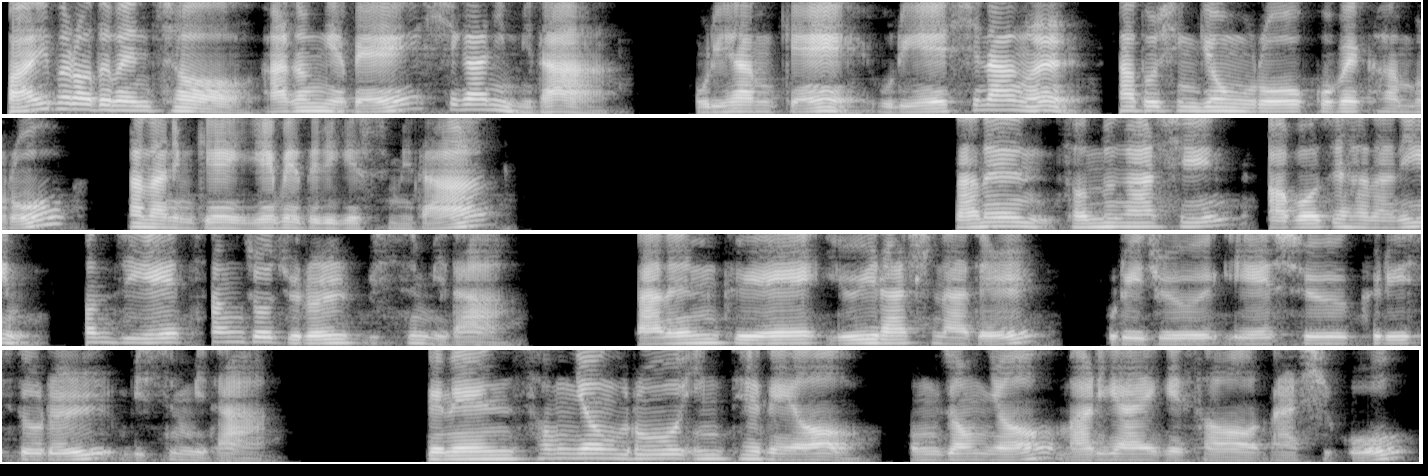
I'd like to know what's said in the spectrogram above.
바이블 어드벤처 가정예배 시간입니다. 우리 함께 우리의 신앙을 사도신경으로 고백함으로 하나님께 예배드리겠습니다. 나는 전능하신 아버지 하나님 천지의 창조주를 믿습니다. 나는 그의 유일하신 아들 우리 주 예수 그리스도를 믿습니다. 그는 성령으로 잉태되어 동정녀 마리아에게서 나시고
